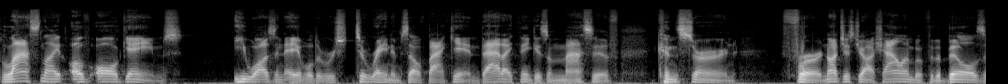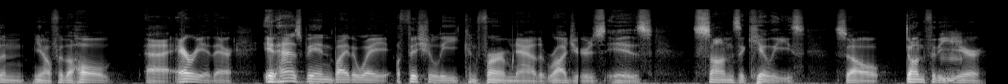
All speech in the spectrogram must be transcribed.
last night of all games, he wasn't able to to rein himself back in. That I think is a massive concern for not just Josh Allen, but for the Bills and you know for the whole uh, area there. It has been, by the way, officially confirmed now that Rodgers is son's Achilles. So done for the mm-hmm. year.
